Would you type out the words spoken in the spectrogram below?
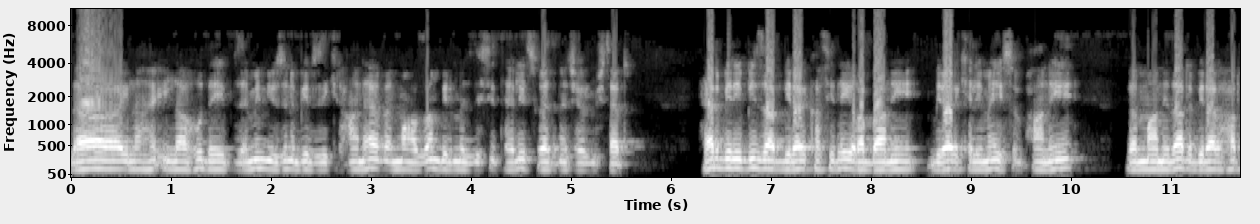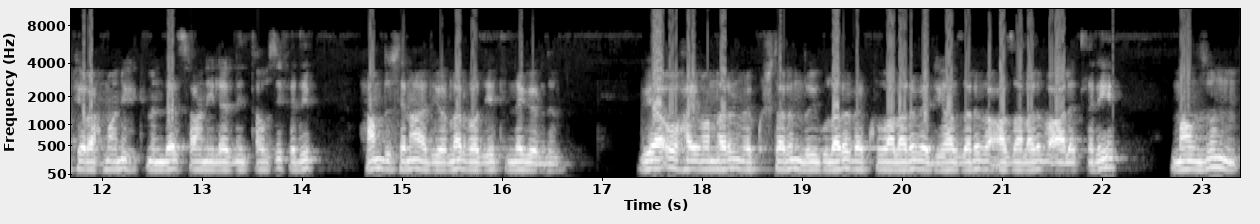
La ilahe illahu deyip zemin yüzünü bir zikirhane ve muazzam bir meclisi tehlil suretine çevirmişler. Her biri bizzat birer kaside-i Rabbani, birer kelime-i Sübhani ve manidar birer harfi Rahmani hükmünde sanilerini tavsif edip hamdü sena ediyorlar vaziyetinde gördüm. Güya o hayvanların ve kuşların duyguları ve kuvaları ve cihazları ve azaları ve aletleri manzum,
